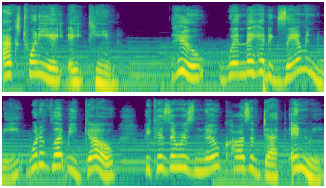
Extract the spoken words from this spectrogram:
Acts 28 18. Who, when they had examined me, would have let me go because there was no cause of death in me.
